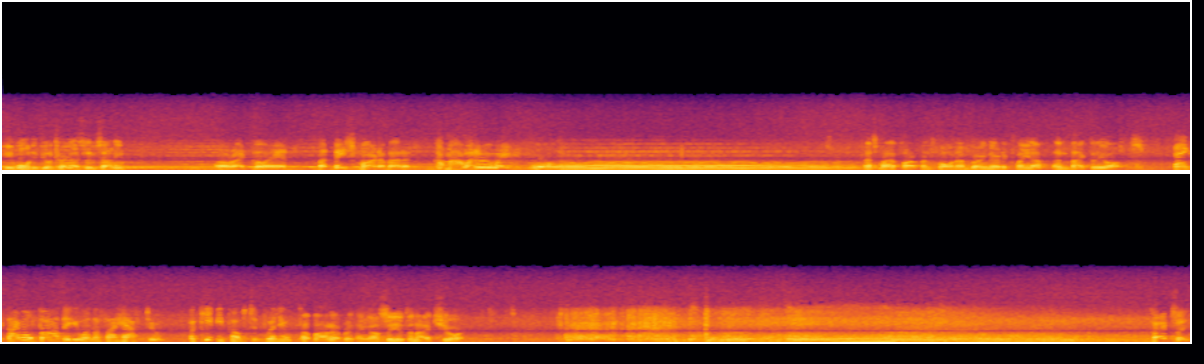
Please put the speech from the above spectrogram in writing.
He won't if you'll turn us loose on him. All right, go ahead. But be smart about it. Come on, what are we waiting for? That's my apartment phone. I'm going there to clean up, then back to the office. Thanks. I won't bother you unless I have to. But keep me posted, will you? About everything. I'll see you tonight, sure. Taxi.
